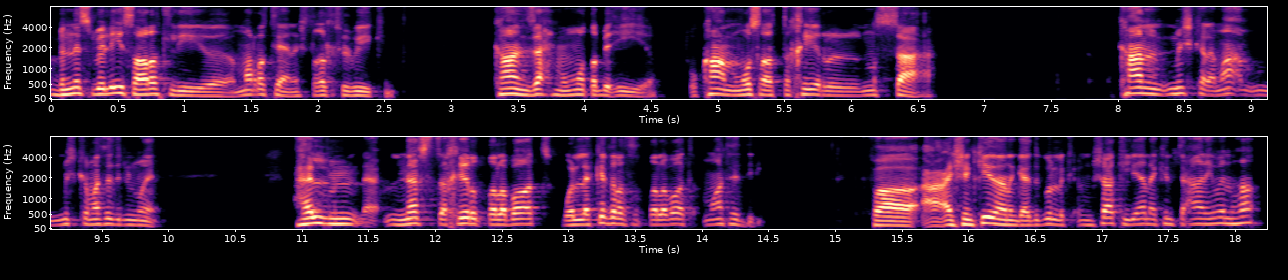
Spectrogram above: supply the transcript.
بالنسبة لي صارت لي مرتين اشتغلت في ال weekend كان زحمة مو طبيعية وكان وصل التأخير نص ساعة. كان المشكلة ما المشكلة ما تدري من وين. هل من نفس تأخير الطلبات ولا كثرة الطلبات؟ ما تدري. فعشان كذا أنا قاعد أقول لك المشاكل اللي أنا كنت أعاني منها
